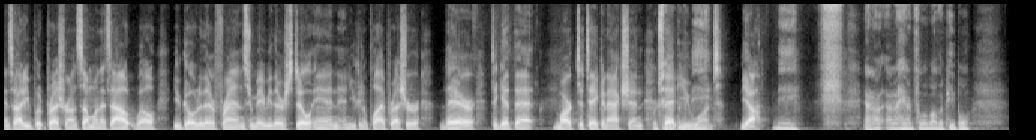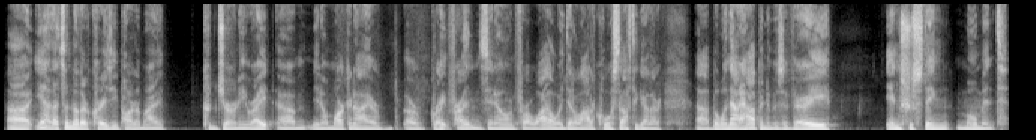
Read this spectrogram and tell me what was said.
And so how do you put pressure on someone that's out? Well, you go to their friends who maybe they're still in, and you can apply pressure there to get that Mark to take an action that you want. Yeah. me and a, and a handful of other people. Uh, yeah, that's another crazy part of my journey, right? Um, you know, Mark and I are are great friends, you know, and for a while we did a lot of cool stuff together. Uh, but when that happened, it was a very interesting moment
